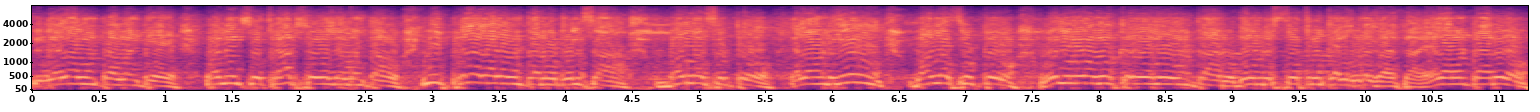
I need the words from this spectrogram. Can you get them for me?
నువ్వు ఎలా ఉంటావంటే పనించు ద్రాక్ష వల్లే ఉంటావు. నీ పిల్లలు ఎలా ఉంటారో తెలుసా? బల్ల చుట్టూ. ఎలా ఉంటుంది? బల్ల చుట్టూ ఒలివ మొక్కలు వలె ఉంటారు. దేవుడి స్తోత్రం కలుగుడుగాక ఎలా ఉంటారు?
